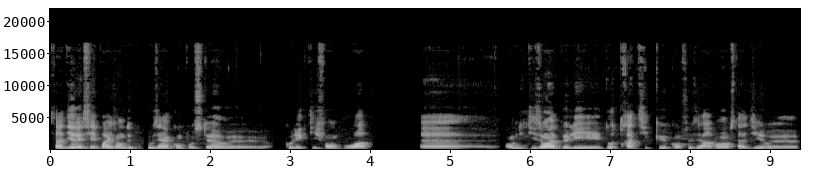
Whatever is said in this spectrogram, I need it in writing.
c'est-à-dire essayer par exemple de proposer un composteur collectif en bois en utilisant un peu les d'autres pratiques qu'on faisait avant, c'est-à-dire euh,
